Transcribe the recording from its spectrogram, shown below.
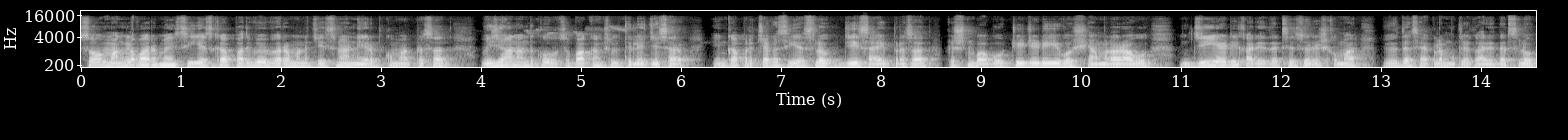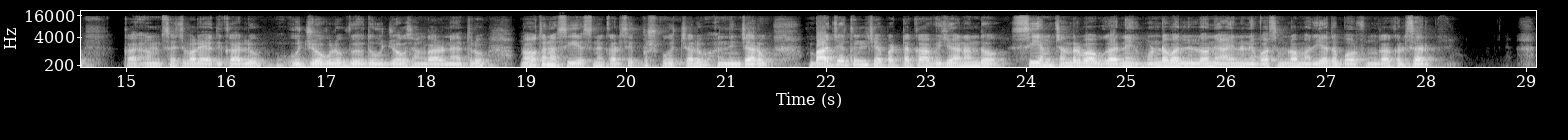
సో మంగళవారమే సీఎస్గా పదవి విరమణ చేసిన నీరబ్ కుమార్ ప్రసాద్ విజయానంద్కు శుభాకాంక్షలు తెలియజేశారు. ఇంకా ప్రత్యేక సీఎస్లో G Sai Prasad Krishnababu TTD EO Shyamalarao GAD కార్యదర్శి సురేష్ కుమార్ వివిధ శాఖల ముఖ్య కార్యదర్శులు సచివాలయ అధికారులు ఉద్యోగులు వివిధ ఉద్యోగ సంఘాల నేతలు నూతన సీఎస్ని కలిసి పుష్పగుచ్చాలు అందించారు. బాధ్యతలు చేపట్టాక విజయానంద్ సీఎం చంద్రబాబు గారిని ఉండవల్లిలోని ఆయన నివాసంలో మర్యాదపూర్వకంగా కలిశారు.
